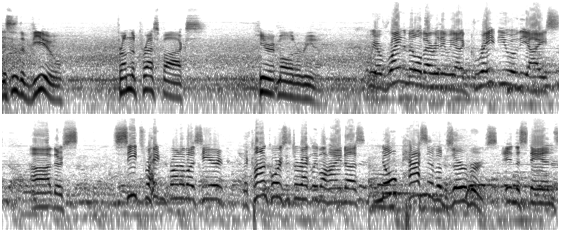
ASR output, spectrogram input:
This is the view from the press box here at Mullett Arena. We are right in the middle of everything. We got a great view of the ice. Uh, there's seats right in front of us here. The concourse is directly behind us. No passive observers in the stands.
